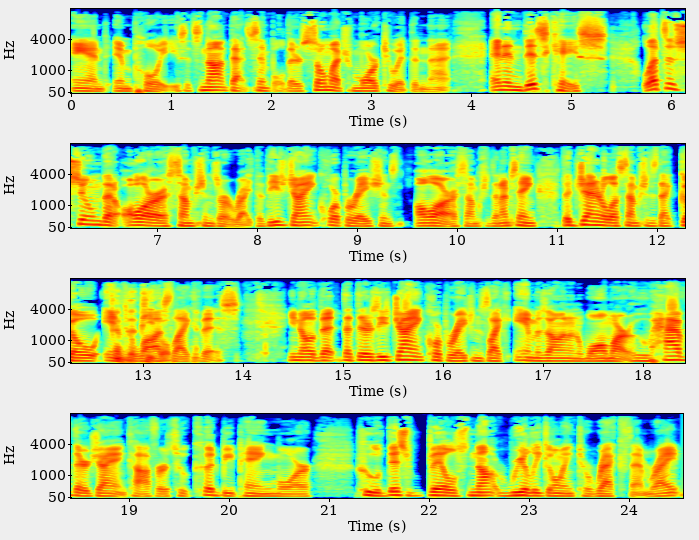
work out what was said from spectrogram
and employees. It's not that simple. There's so much more to it than that. And in this case, let's assume that all our assumptions are right. That these giant corporations, all our assumptions, and I'm saying the general assumptions that go into laws people, like yeah. this. You know that that there's these giant corporations like Amazon and Walmart who have their giant coffers who could be paying more who this bill's not really going to wreck them, right?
